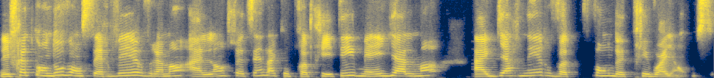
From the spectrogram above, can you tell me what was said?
Les frais de condo vont servir vraiment à l'entretien de la copropriété, mais également à garnir votre fonds de prévoyance.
